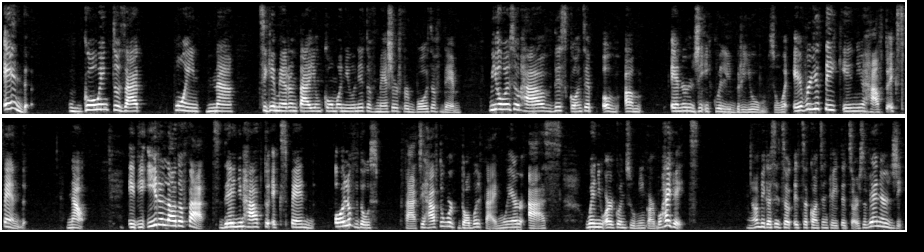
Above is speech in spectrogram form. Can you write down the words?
And going to that point na, sige, meron tayong common unit of measure for both of them, we also have this concept of um, energy equilibrium. So whatever you take in, you have to expend. Now, if you eat a lot of fats, then you have to expend all of those fats. You have to work double time, whereas when you are consuming carbohydrates, you know, because it's a, it's a concentrated source of energy.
